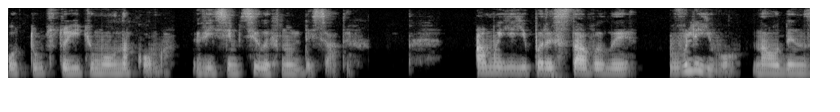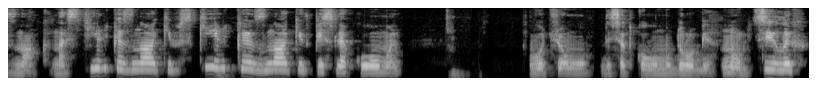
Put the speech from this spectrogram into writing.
отут стоїть умовна кома 8,0. А ми її переставили вліво на один знак. На стільки знаків, скільки знаків після коми в оцьому десятковому дробі 0,1.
